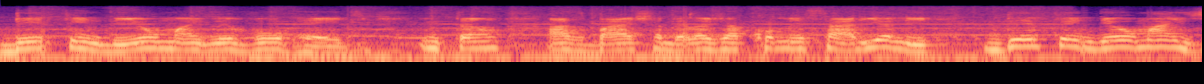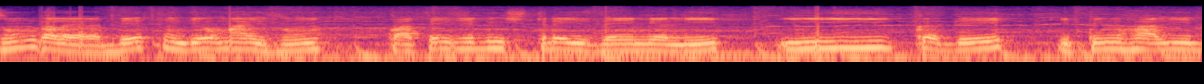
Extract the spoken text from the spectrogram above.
Defendeu, mas levou head então as baixas dela já começaria ali. Defendeu mais um, galera, defendeu mais um, 423M ali e cadê? E tem um rally,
